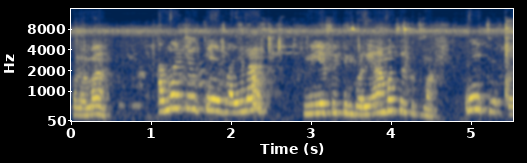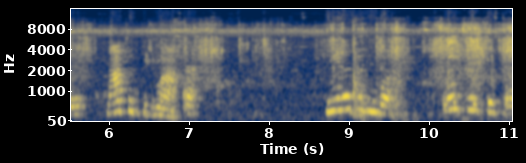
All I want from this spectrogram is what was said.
போலாமா? அம்மா தூக்கி பயமா நீயே தூக்கின்னு போறியா? அம்மா தூக்கிட்டுமா? நீ தூக்கு நான் தூக்கிட்டுமா? நீ தான் தூக்கின்னு போ.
